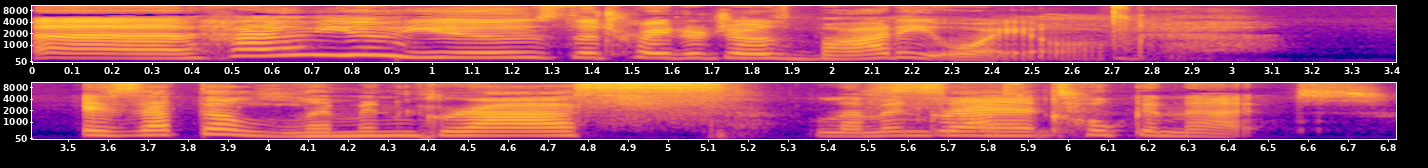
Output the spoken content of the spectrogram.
Um, have you used the Trader Joe's body oil? Is that the lemongrass? Lemongrass scent? coconut.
